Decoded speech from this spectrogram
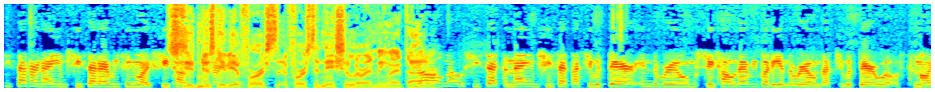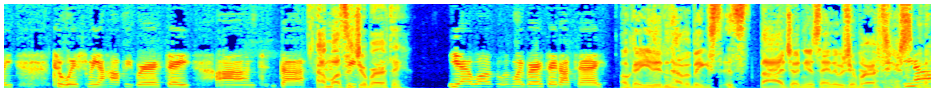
she said her name. She said everything like she. She didn't just give you a first first initial or anything like that. No, or- no, she said the name. She said that she was there in the room. She told everybody in the room that she was there with us tonight to wish me a happy birthday and that. And was she- it your birthday? Yeah, it was. It was my birthday that day. Okay, you didn't have a big s- badge on you saying it was your birthday. Or something. No,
